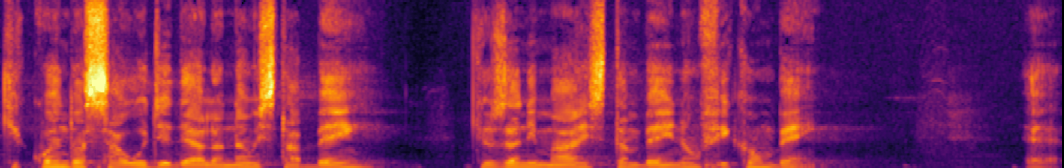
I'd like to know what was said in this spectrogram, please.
que quando a saúde dela não está bem, que os animais também não ficam bem. É.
